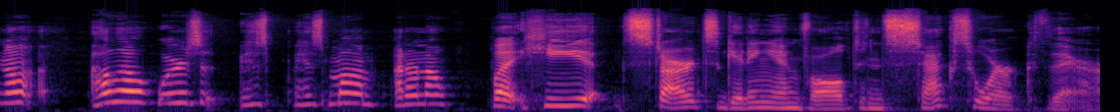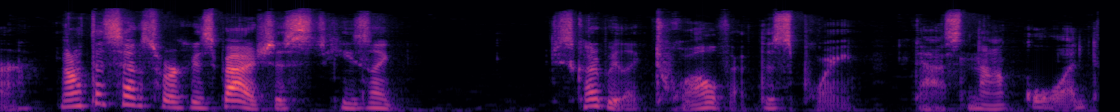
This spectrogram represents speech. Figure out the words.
no, hello, where's his his mom? I don't know. But he starts getting involved in sex work there. Not that sex work is bad. It's just he's like he's got to be like 12 at this point. That's not good.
